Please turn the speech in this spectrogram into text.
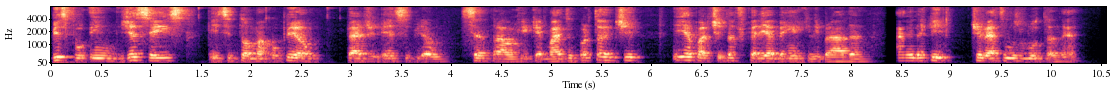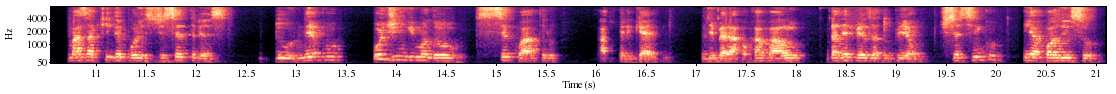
bispo em G6 e se toma o peão, perde esse peão central aqui que é mais importante e a partida ficaria bem equilibrada, ainda que tivéssemos luta, né? Mas aqui depois de C3 do Nepo, O Jing mandou C4, acho que ele quer liberar o cavalo da defesa do peão de C5, e após isso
